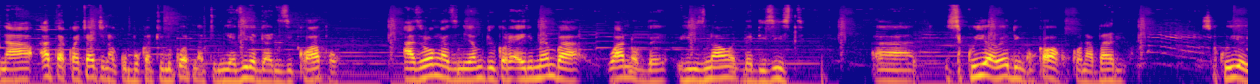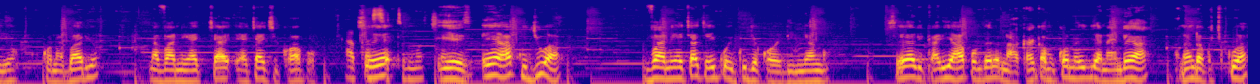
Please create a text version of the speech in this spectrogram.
na hata kwa chache nakumbuka tulikuwa tunatumia zile gari ziko hapo as long as ni mtu iko i remember one of the he is now the deceased uh, siku hiyo ya wedding kukawa kuko na bario siku hiyo hiyo kuko na bario na vani ya, cha, ya chachi iko hapo So, Mocha. yes yeye hakujua vani ya chache iko ikuja kwa wedding yangu so yeye alikalia hapo mbele na akaweka mkono hivi anaendea anaenda kuchukua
